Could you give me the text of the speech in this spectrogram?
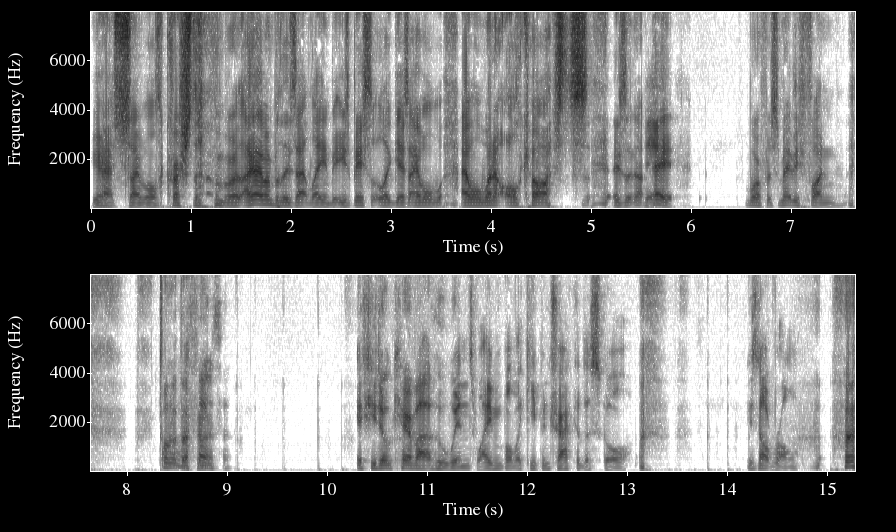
"Yes, I will crush them." I remember the exact line, but he's basically like, "Yes, I will, I will win at all costs." He's like, Yeah. "Hey, Worf, it's maybe fun. Tone it Oh, down." If you don't care about who wins, why even bother keeping track of the score? He's not wrong. and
